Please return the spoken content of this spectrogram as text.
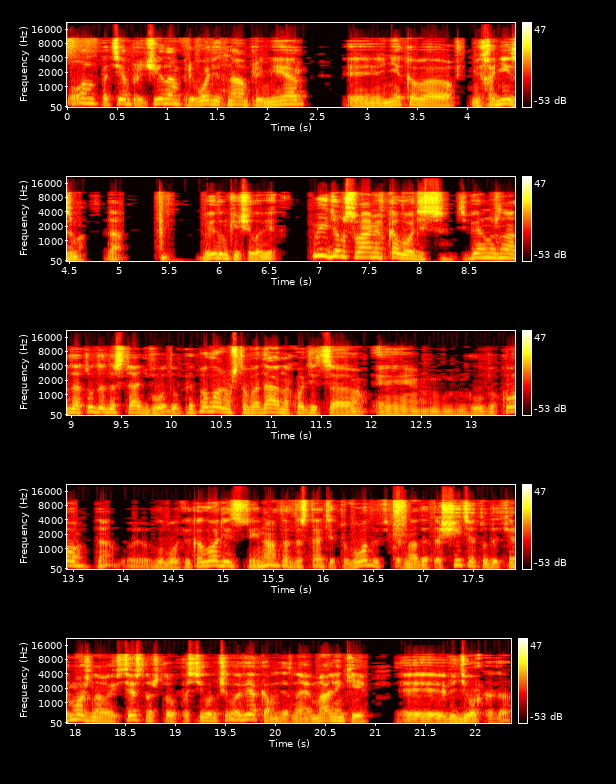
Он по тем причинам приводит нам пример э, некого механизма, да, выдумки человека. Мы идем с вами в колодец. Теперь нужно оттуда достать воду. Предположим, что вода находится э, глубоко, да, глубокий колодец, и надо достать эту воду. Теперь надо тащить оттуда. Теперь можно, естественно, что по силам человека, не знаю, маленькие э, ведерко, да,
